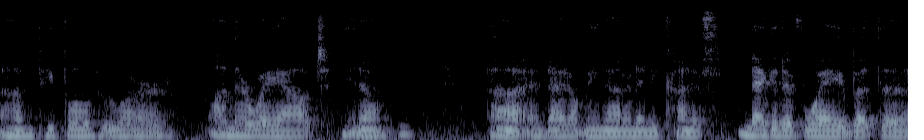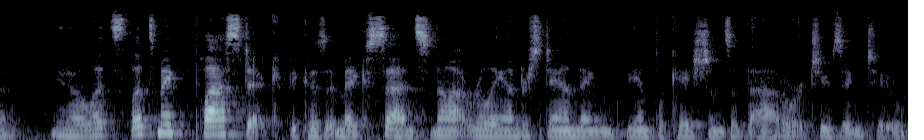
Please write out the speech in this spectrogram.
um, people who are on their way out, you know. Uh, and I don't mean that in any kind of negative way, but the you know let's let's make plastic because it makes sense not really understanding the implications of that or choosing to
